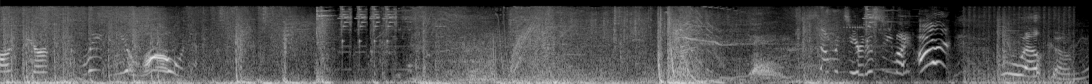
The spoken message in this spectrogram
Martier! Leave me alone! Someone's here to see my art! Welcome,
